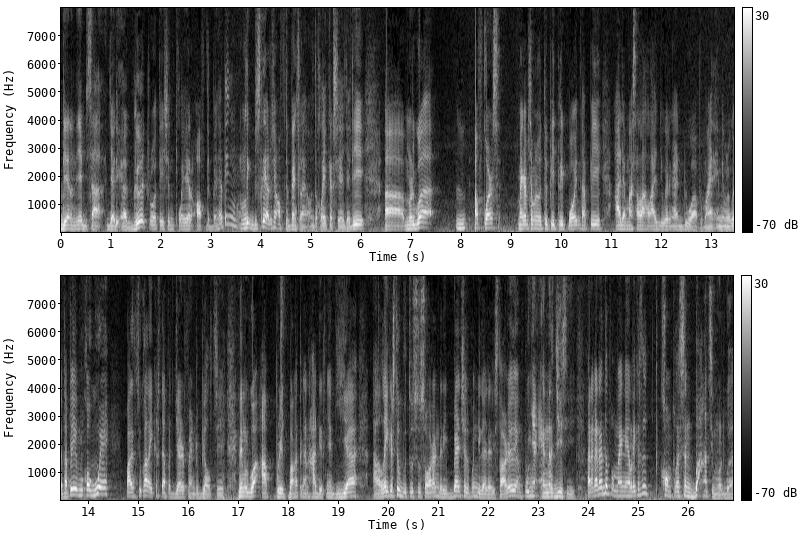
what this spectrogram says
dia nantinya bisa jadi a good rotation player off the bench. I think Malik Beasley harusnya off the bench lah untuk Lakers ya. Jadi uh, menurut gue, of course mereka bisa menutupi 3 point tapi ada masalah lain juga dengan dua pemain ini menurut gue. Tapi kalau gue paling suka Lakers dapat Jared Vanderbilt sih. Ini menurut gue upgrade banget dengan hadirnya dia. Uh, Lakers tuh butuh seseorang dari bench ataupun juga dari starter yang punya energi sih. Kadang-kadang tuh pemainnya Lakers tuh complacent banget sih menurut gue.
